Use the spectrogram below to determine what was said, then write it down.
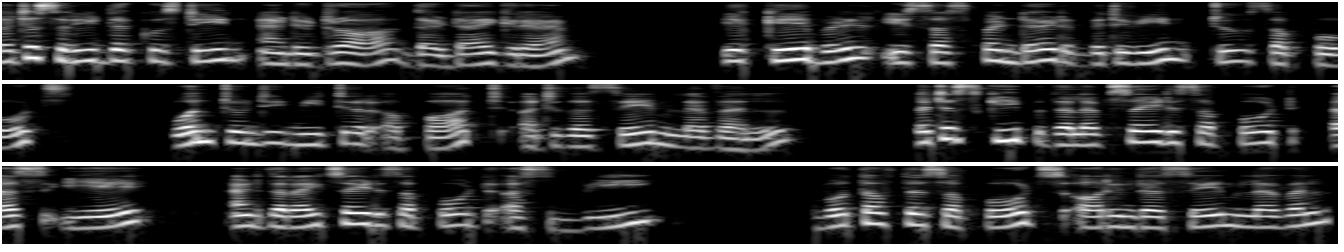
Let us read the question and draw the diagram. A cable is suspended between two supports 120 meter apart at the same level. Let us keep the left side support as A and the right side support as B. Both of the supports are in the same level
